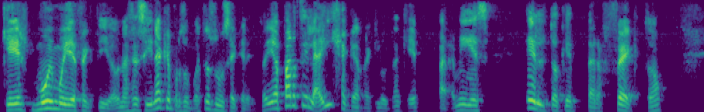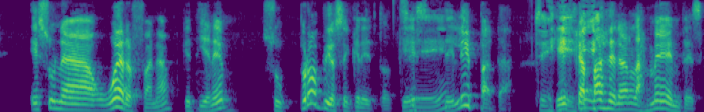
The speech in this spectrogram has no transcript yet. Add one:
que es muy, muy efectiva. Una asesina que, por supuesto, es un secreto. Y aparte, la hija que reclutan, que para mí es el toque perfecto, es una huérfana que tiene su propio secreto, que es telépata, que es capaz de leer las mentes,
